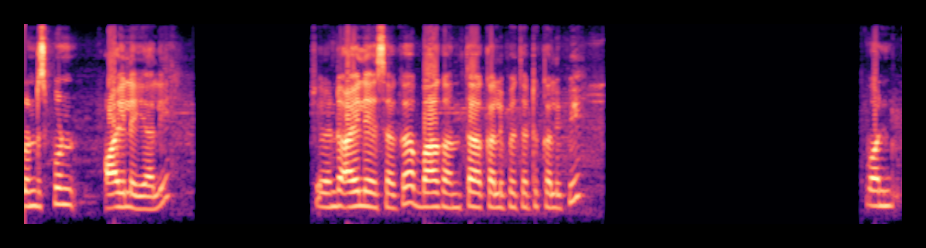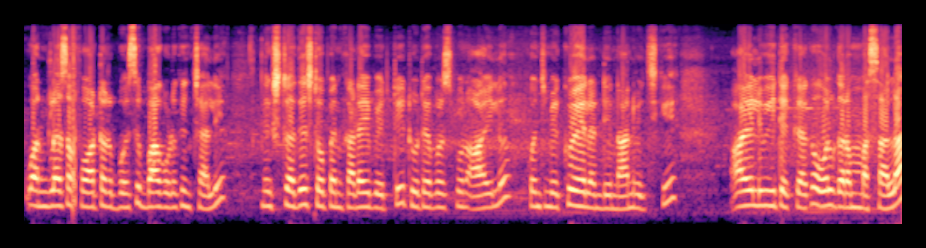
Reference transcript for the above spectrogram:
రెండు స్పూన్ ఆయిల్ వేయాలి. చూడండి ఆయిల్ వేసాక బాగా అంతా కలిపేటట్టు కలిపి one one glass of water పోసి బాగా ఉడికించాలి. నెక్స్ట్ అదే స్టవ్ పైన కడాయి పెట్టి టూ టేబుల్ స్పూన్ ఆయిల్ కొంచెం ఎక్కువ వేయాలండి నాన్ వెజ్కి. ఆయిల్ వీట్ ఎక్కాక ఓల్ గరం మసాలా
